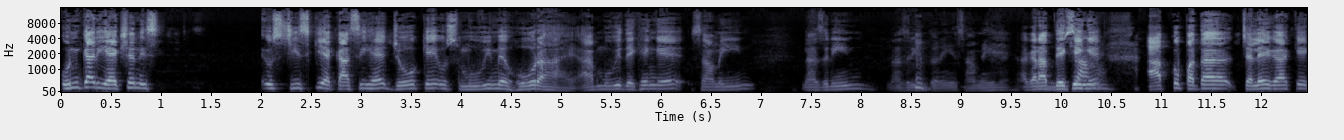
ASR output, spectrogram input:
ان کا ریئیکشن اس اس چیز کی عکاسی ہے جو کہ اس مووی میں ہو رہا ہے۔ آپ مووی دیکھیں گے، سامعین ناظرین ناظرین تو نہیں سامعین ہے اگر آپ دیکھیں گے آپ کو پتا چلے گا کہ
